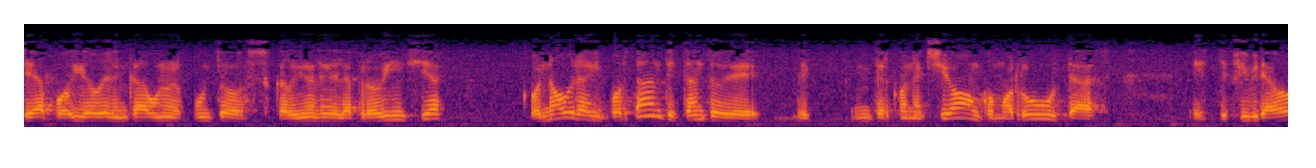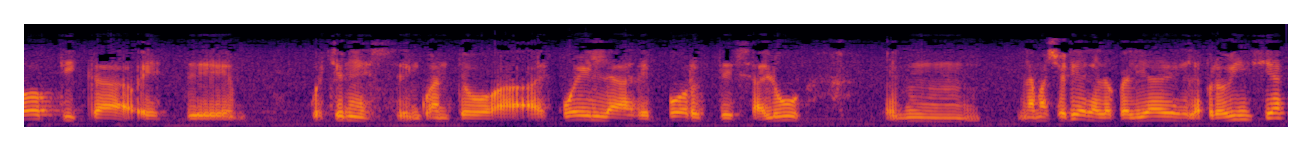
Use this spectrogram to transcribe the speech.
se ha podido ver en cada uno de los puntos cardinales de la provincia, con obras importantes, tanto de, interconexión como rutas, este, fibra óptica, este, cuestiones en cuanto a escuelas, deportes, salud, en la mayoría de las localidades de la provincia,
